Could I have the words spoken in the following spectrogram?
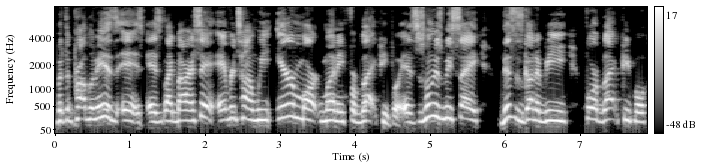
but the problem is, is is like Byron said, every time we earmark money for black people, as soon as we say this is going to be for black people,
